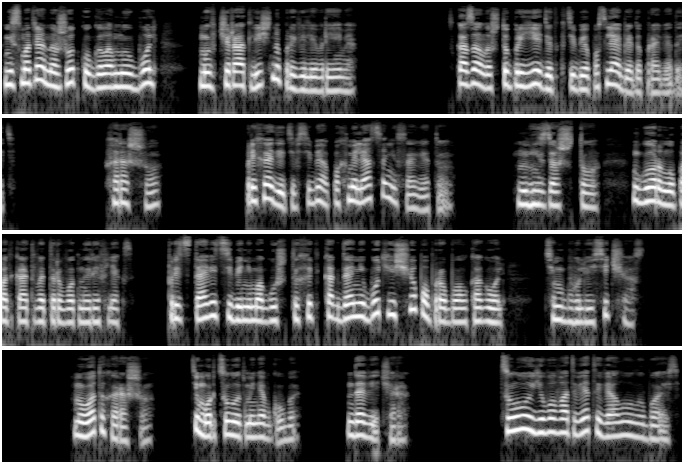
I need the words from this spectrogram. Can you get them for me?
Несмотря на жуткую головную боль, мы вчера отлично провели время. Сказала, что приедет к тебе после обеда проведать. Хорошо. Приходите в себя, похмеляться не советую. Ни за что. Горлу подкатывает рвотный рефлекс. Представить себе не могу, что ты хоть когда-нибудь еще попробовал алкоголь, тем более сейчас. Вот и хорошо. Тимур целует меня в губы. До вечера. Целую его в ответ и вяло улыбаюсь.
